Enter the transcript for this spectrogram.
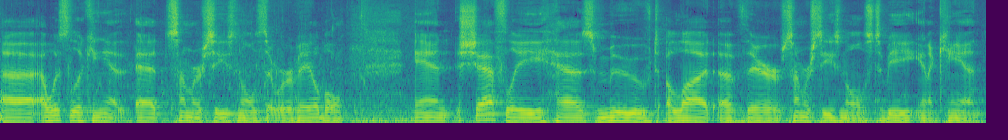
uh, I was looking at, at summer seasonals that were available, and Schlafly has moved a lot of their summer seasonals to be in a can.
